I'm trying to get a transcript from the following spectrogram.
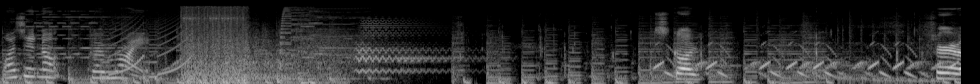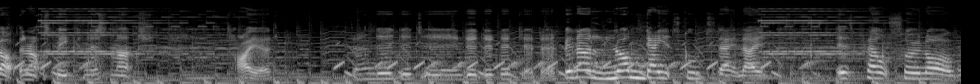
Why is it not going right? Let's go. Sorry about they're not speaking this much. Tired. It's been a long day at school today, like, it felt so long.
